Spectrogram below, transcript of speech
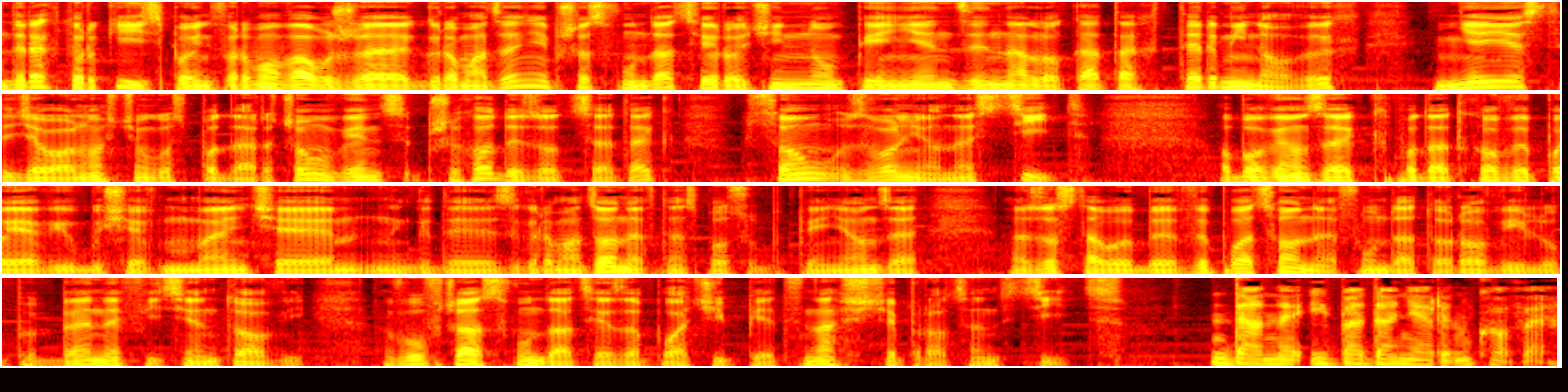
Dyrektor KIS poinformował, że gromadzenie przez Fundację Rodzinną pieniędzy na lokatach terminowych nie jest działalnością gospodarczą, więc przychody z odsetek są zwolnione z CIT. Obowiązek podatkowy pojawiłby się w momencie, gdy zgromadzone w ten sposób pieniądze zostałyby wypłacone fundatorowi lub beneficjentowi. Wówczas fundacja zapłaci 15% CIT. Dane i badania rynkowe.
